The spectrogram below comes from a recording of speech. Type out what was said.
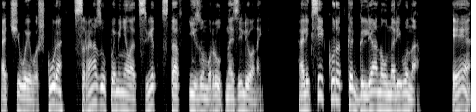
отчего его шкура сразу поменяла цвет, став изумрудно-зеленой. Алексей коротко глянул на ревуна. «Э,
